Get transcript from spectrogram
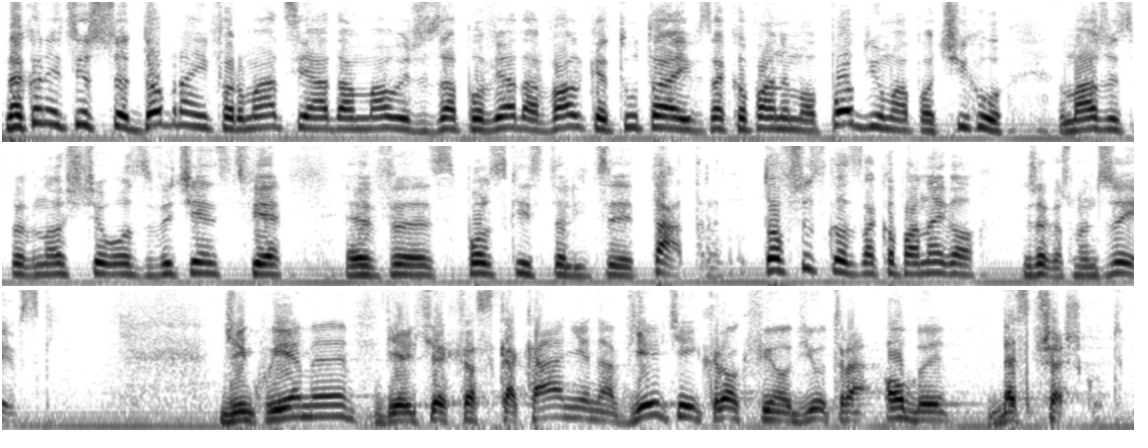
Na koniec jeszcze dobra informacja. Adam Małysz zapowiada walkę tutaj w Zakopanem o podium, a po cichu marzy z pewnością o zwycięstwie w, z polskiej stolicy Tatr. To wszystko z Zakopanego. Grzegorz Mędrzejewski. Dziękujemy. Wielkie skakanie na Wielkiej Krokwi od jutra, oby bez przeszkód.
